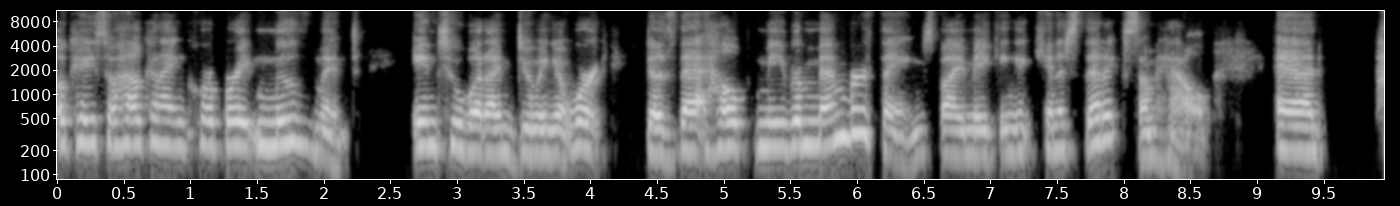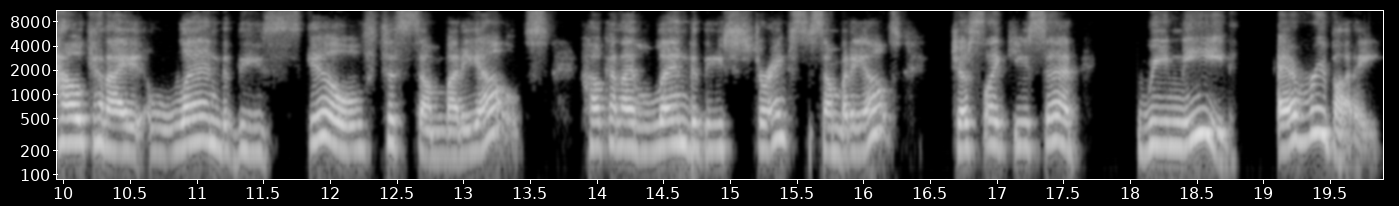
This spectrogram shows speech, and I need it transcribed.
Okay, so how can I incorporate movement into what I'm doing at work? Does that help me remember things by making it kinesthetic somehow? And how can I lend these skills to somebody else? How can I lend these strengths to somebody else? Just like you said, we need everybody.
